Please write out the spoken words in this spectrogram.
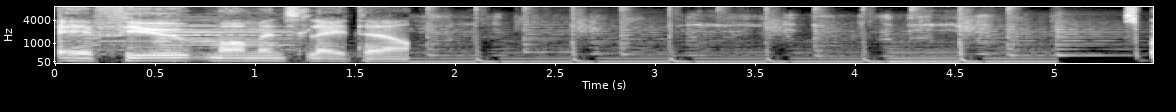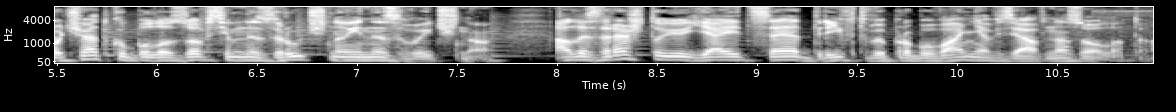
A few moments later. Спочатку було зовсім незручно і незвично, але зрештою я і це дріфт випробування взяв на золото.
